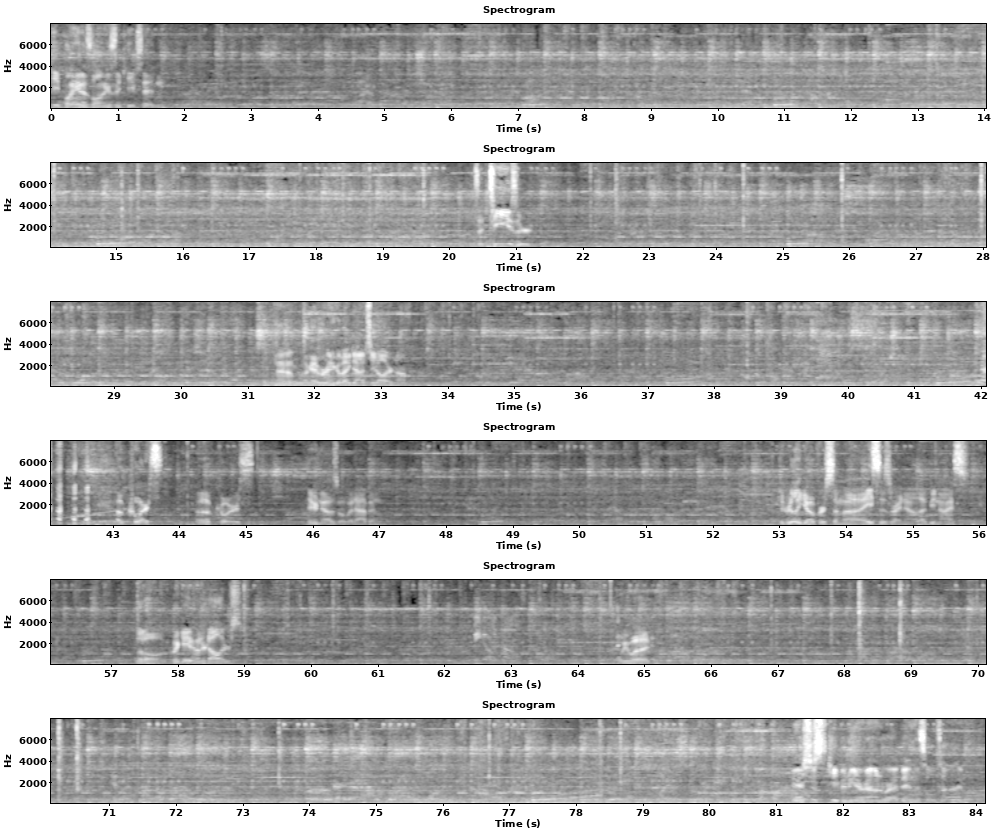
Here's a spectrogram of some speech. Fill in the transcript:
Keep playing as long as it keeps hitting. It's a teaser. down of course. Of course. Who knows what would happen. Could really go for some uh, aces right now. That'd be nice. Little quick $800. Would. It's just keeping me around where I've been this whole time.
